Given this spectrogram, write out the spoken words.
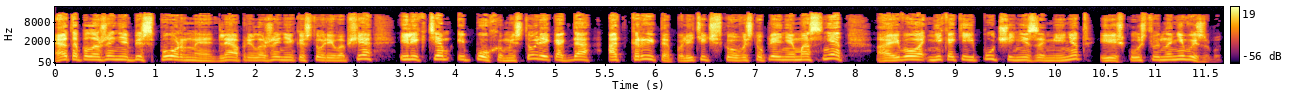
Это положение бесспорное для приложения к истории вообще или к тем эпохам истории, когда открыто политического выступления масс нет, а его никакие путчи не заменят и искусственно не вызовут.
